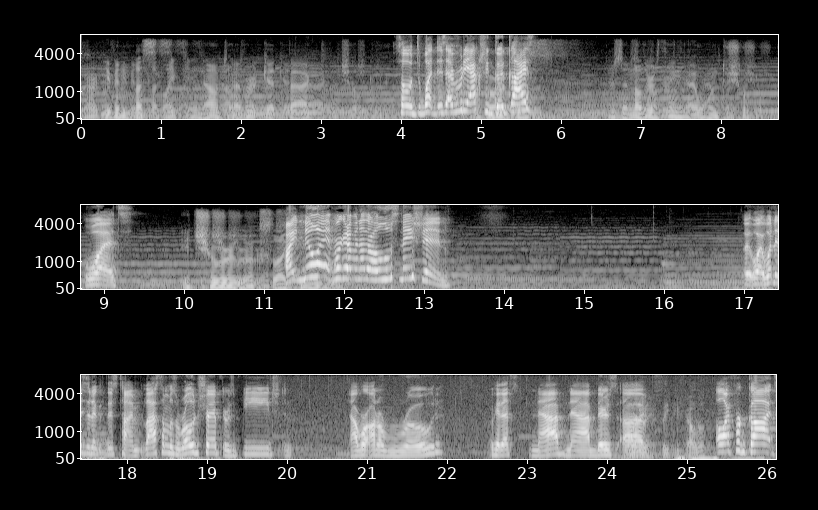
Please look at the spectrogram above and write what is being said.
we are even less likely now to ever get back to the children. So what, is everybody actually good, guys? There's another thing I want to show you. What? It sure looks like... I knew it! We're gonna have another hallucination! Wait, wait, what is it this time? Last time was a road trip, there was a beach, and now we're on a road. Okay, that's Nab, Nab. There's, uh... Morning, sleepy fellow. Oh, I forgot.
